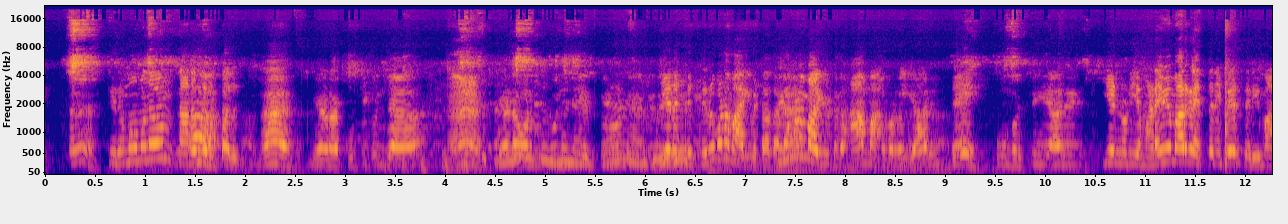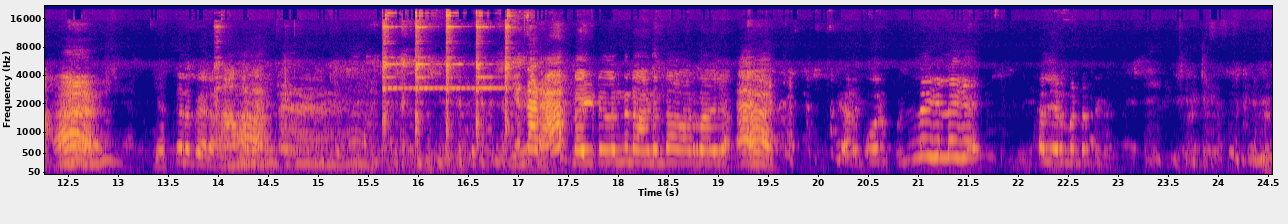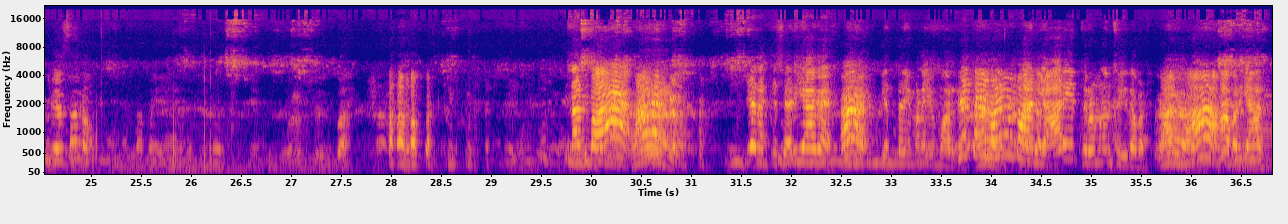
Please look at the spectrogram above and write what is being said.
திருமணம் நடந்து விட்டது. ஏடா குட்டி குஞ்சா? ஏடா உனக்கு குஞ்சு எனக்கு திருமணம் ஆகிவிட்டதா திருமணம் ஆகிவிட்டதா ஆமா. அவர்கள் யாரு? டேய். உன் யாரு? என்னுடைய மனைவிமார்கள் எத்தனை பேர் தெரியுமா? எத்தனை பேரா? என்னடா? நைட்ல இருந்து நானும் தான் ஆடுறாயா? எனக்கு ஒரு பிள்ளை இல்லையே. கல்யாணம் பண்றதுக்கு. பேசணும். நண்பா எனக்கு சரியாக எத்தனை மனைவிமார்கள்? எத்தனை மனைவிமார்கள்? நான் யாரை திருமணம் செய்தவர்? அவர் யார்?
